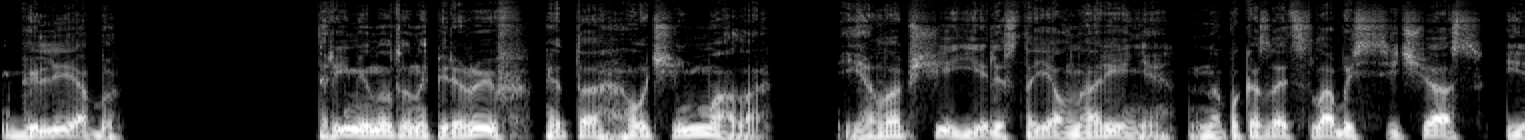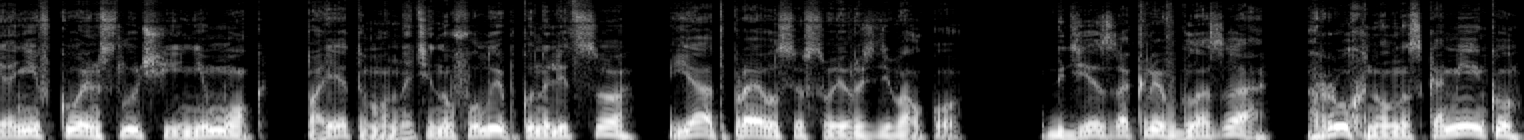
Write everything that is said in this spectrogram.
Глеб. Три минуты на перерыв — это очень мало. Я вообще еле стоял на арене, но показать слабость сейчас я ни в коем случае не мог, поэтому, натянув улыбку на лицо, я отправился в свою раздевалку, где, закрыв глаза, рухнул на скамейку,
